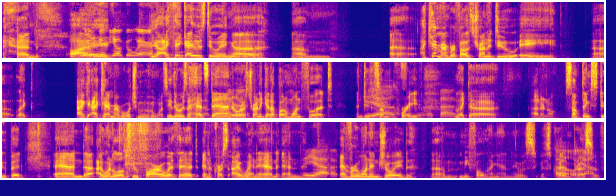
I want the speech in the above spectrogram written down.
and I Really good yoga wear. yeah, I think I was doing. Uh, um, uh, I can't remember if I was trying to do a uh, like. I, I can't remember which movement was. Either it was a headstand or I was trying to get up on one foot and do Yeah, something great, like that. like a. I don't know, something stupid. And uh, I went a little too far with it. And of course, I went in and Yeah. everyone enjoyed um, me falling in. It was, it was quite Oh, yeah. impressive.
